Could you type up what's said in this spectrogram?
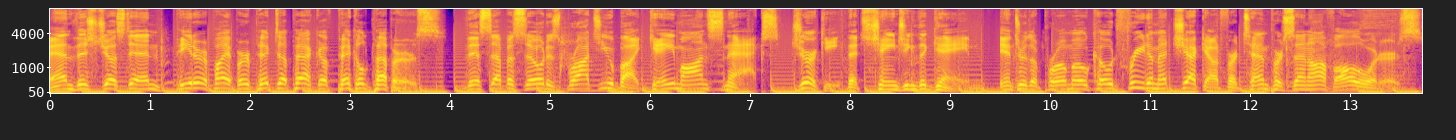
And this just in, Peter Piper picked a peck of pickled peppers. This episode is brought to you by Game On Snacks, jerky that's changing the game. Enter the promo code FREEDOM at checkout for 10% off all orders.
